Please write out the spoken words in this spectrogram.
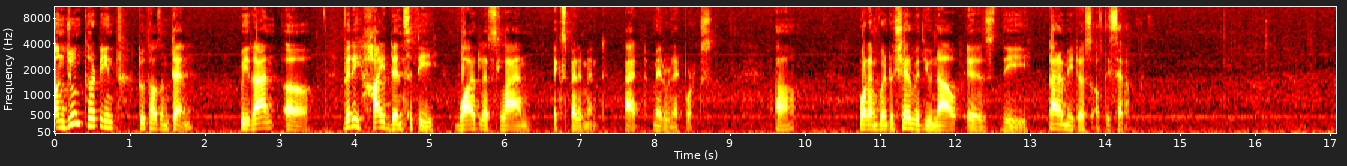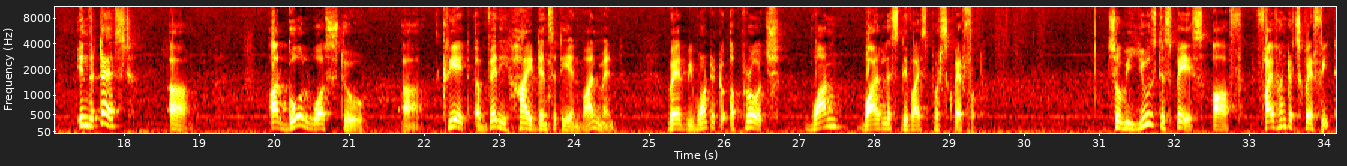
on June 13th, 2010, we ran a very high density wireless LAN experiment at Meru Networks. Uh, what I'm going to share with you now is the parameters of the setup. In the test, uh, our goal was to uh, create a very high density environment where we wanted to approach one wireless device per square foot. So we used a space of 500 square feet.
